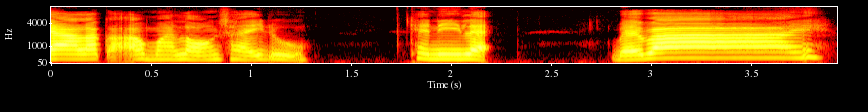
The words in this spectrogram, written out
ยาแล้วก็เอามาลองใช้ดู แค่นี้แหละ บ๊ายบาย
